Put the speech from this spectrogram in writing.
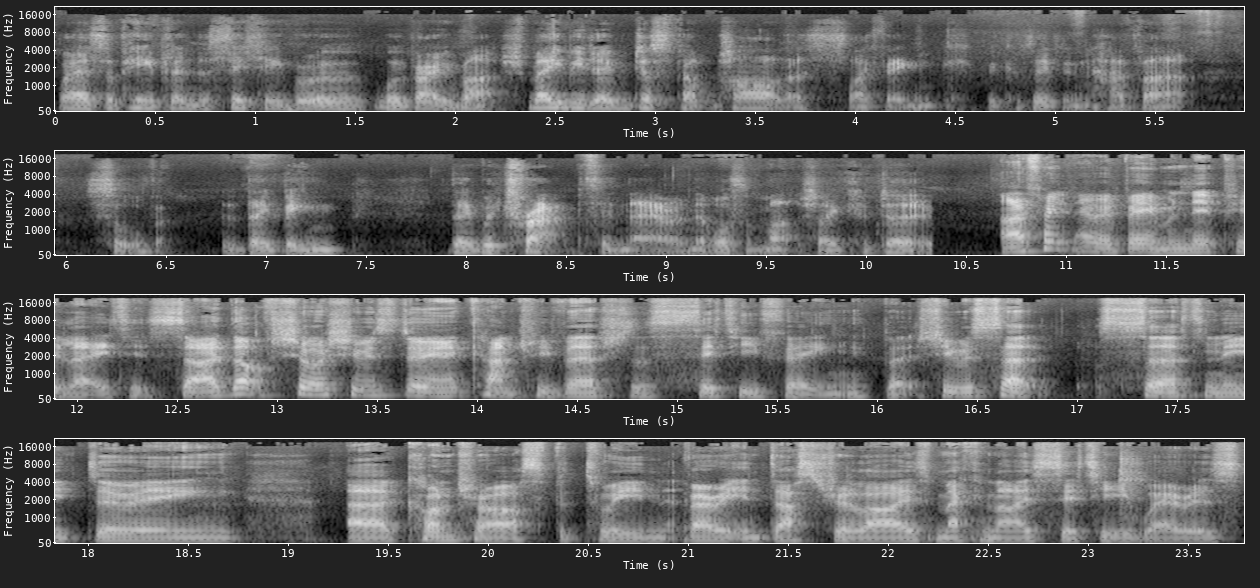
whereas the people in the city were, were very much maybe they just felt powerless i think because they didn't have that sort of they've been they were trapped in there and there wasn't much they could do. I think they were being manipulated. So I'm not sure she was doing a country versus city thing, but she was certainly doing a contrast between very industrialized, mechanized city, whereas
